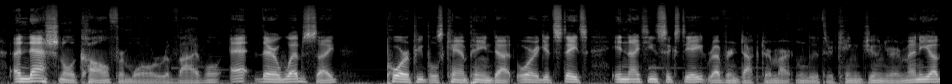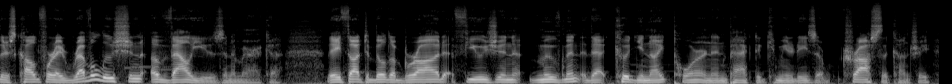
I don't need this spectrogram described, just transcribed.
a national call for moral revival. At their website, poorpeoplescampaign.org, it states In 1968, Reverend Dr. Martin Luther King Jr. and many others called for a revolution of values in America. They thought to build a broad fusion movement that could unite poor and impacted communities across the country.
